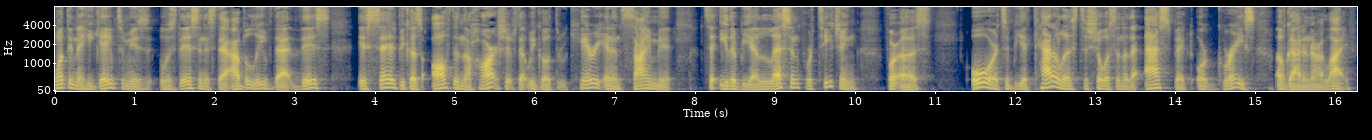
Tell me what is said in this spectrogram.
one thing that he gave to me is was this, and it's that I believe that this is said because often the hardships that we go through carry an assignment to either be a lesson for teaching for us or to be a catalyst to show us another aspect or grace of God in our life.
